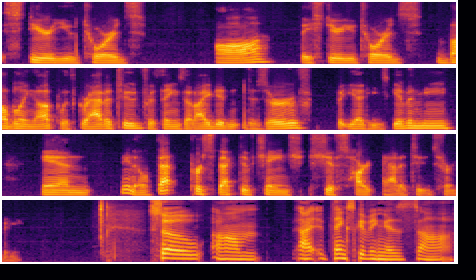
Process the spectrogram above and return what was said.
steer you towards awe. They steer you towards bubbling up with gratitude for things that I didn't deserve, but yet He's given me, and you know that perspective change shifts heart attitudes for me. So, um, I, Thanksgiving is uh,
